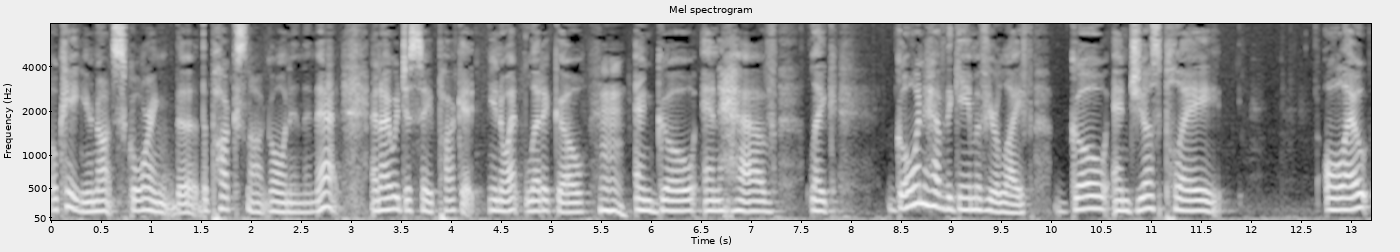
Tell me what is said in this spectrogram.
okay, you're not scoring, the, the puck's not going in the net. And I would just say, puck it, you know what, let it go mm-hmm. and go and have like, go and have the game of your life. Go and just play all out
